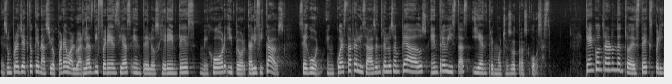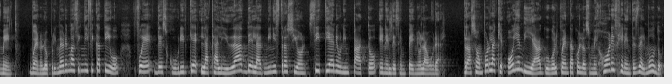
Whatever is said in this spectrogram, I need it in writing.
Es un proyecto que nació para evaluar las diferencias entre los gerentes mejor y peor calificados, según encuestas realizadas entre los empleados, entrevistas y entre muchas otras cosas. ¿Qué encontraron dentro de este experimento? Bueno, lo primero y más significativo fue descubrir que la calidad de la administración sí tiene un impacto en el desempeño laboral. Razón por la que hoy en día Google cuenta con los mejores gerentes del mundo.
